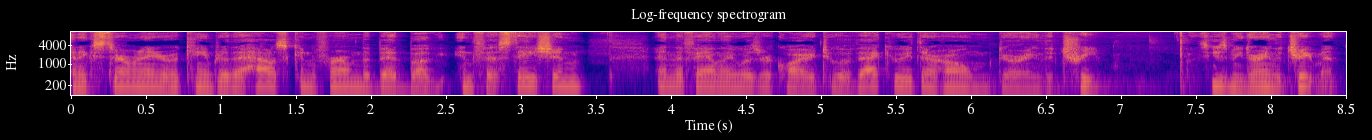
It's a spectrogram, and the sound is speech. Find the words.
An exterminator who came to the house confirmed the bed bug infestation, and the family was required to evacuate their home during the treat. Excuse me, during the treatment.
